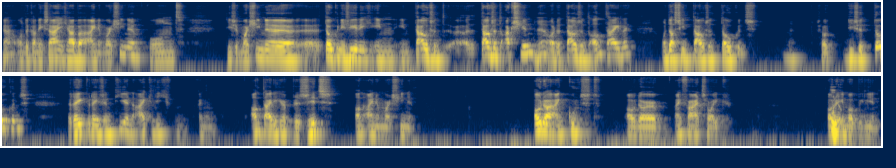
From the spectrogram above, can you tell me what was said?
Ja, und dann kann ich sagen, ich habe eine Maschine und diese Maschine äh, tokenisiere ich in, in 1000, äh, 1000 Aktien ja, oder 1000 Anteilen und das sind 1000 Tokens. So, diese Tokens repräsentieren eigentlich ein anteiliger Besitz an einer Maschine. Oder ein Kunst oder ein Fahrzeug oder und, Immobilien.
